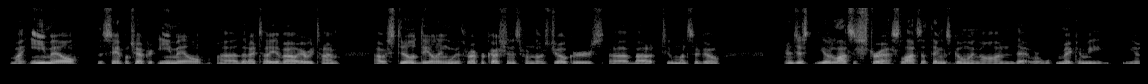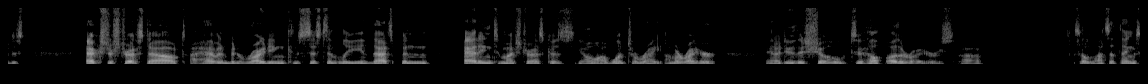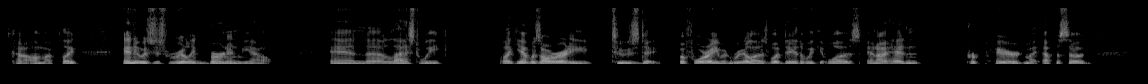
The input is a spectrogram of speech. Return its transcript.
My email, the sample chapter email uh, that I tell you about every time, I was still dealing with repercussions from those jokers uh, about two months ago. And just, you know, lots of stress, lots of things going on that were making me, you know, just extra stressed out. I haven't been writing consistently, and that's been adding to my stress because, you know, I want to write. I'm a writer and I do this show to help other writers. Uh, so lots of things kind of on my plate, and it was just really burning me out. And uh, last week, like it was already Tuesday before I even realized what day of the week it was, and I hadn't prepared my episode,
